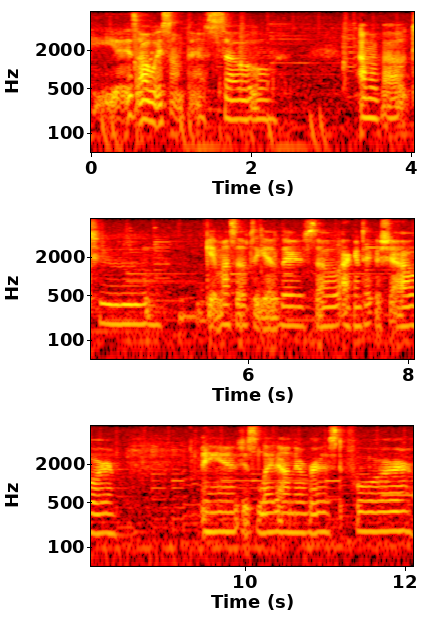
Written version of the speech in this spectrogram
yeah, it's always something. So I'm about to get myself together so I can take a shower and just lay down and rest for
